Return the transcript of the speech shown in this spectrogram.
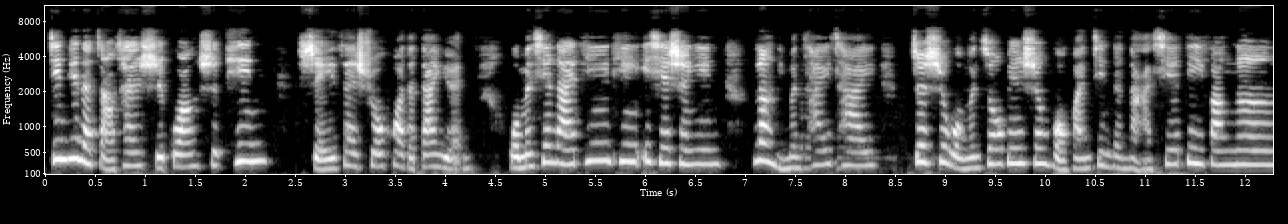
今天的早餐时光是听谁在说话的单元，我们先来听一听一些声音，让你们猜一猜，这是我们周边生活环境的哪些地方呢？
